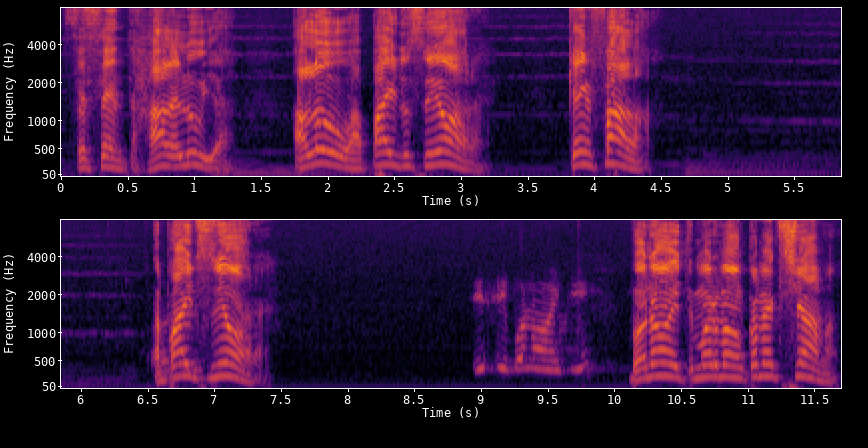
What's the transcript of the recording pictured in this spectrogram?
60. Aleluia. Alô, a paz do Senhor. Quem fala? A paz do Senhor. Sim, sim, boa noite. Boa noite, meu irmão. Como é que se chama?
